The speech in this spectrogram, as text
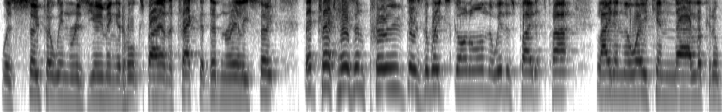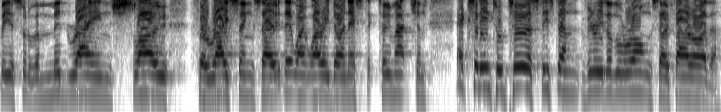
was super when resuming at Hawke's Bay on a track that didn't really suit. That track has improved as the week's gone on. The weather's played its part late in the week, and uh, look, it'll be a sort of a mid-range slow for racing, so that won't worry Dynastic too much. And Accidental Tourist, he's done very little wrong so far either.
